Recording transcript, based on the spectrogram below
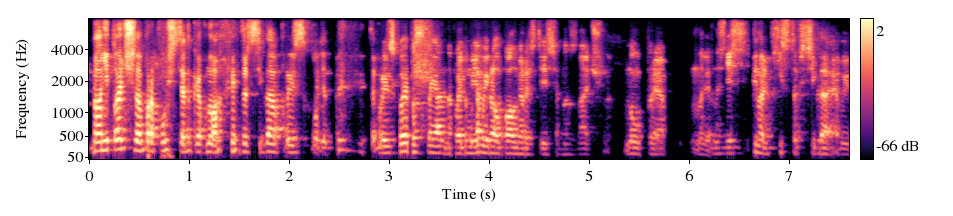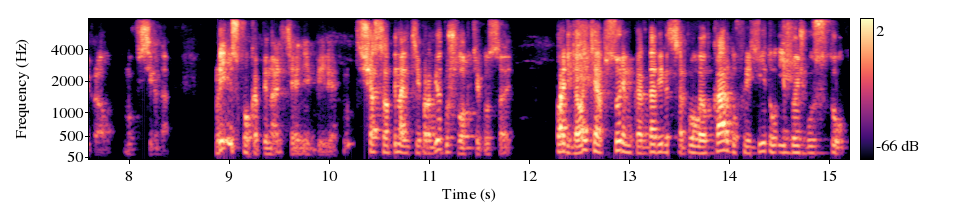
Но они точно пропустят говно. Это всегда происходит. Это происходит постоянно. Поэтому я выиграл Палмера здесь однозначно. Ну, прям, наверное, здесь пенальтистов всегда я выиграл. Ну, всегда. Видишь, сколько пенальти они били? Сейчас он пенальти пробьет, будешь локти кусать. Парни, давайте обсудим, когда двигаться по велкарду, фрихиту и бэчбусту.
